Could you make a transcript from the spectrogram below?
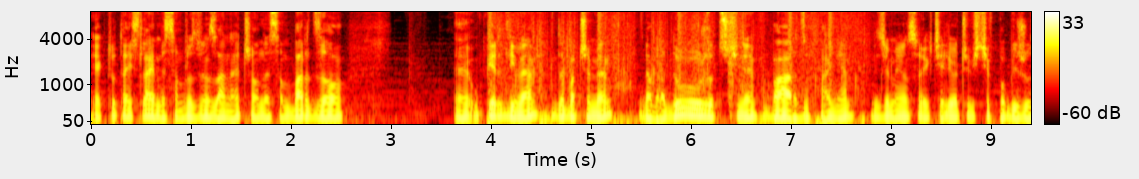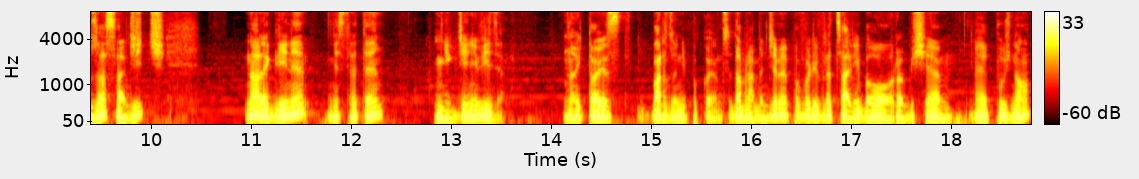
jak tutaj slimy są rozwiązane, czy one są bardzo e, upierdliwe. Zobaczymy. Dobra, dużo trzciny, bardzo fajnie. Będziemy ją sobie chcieli oczywiście w pobliżu zasadzić. No ale gliny, niestety, nigdzie nie widzę. No i to jest bardzo niepokojące. Dobra, będziemy powoli wracali, bo robi się e, późno.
